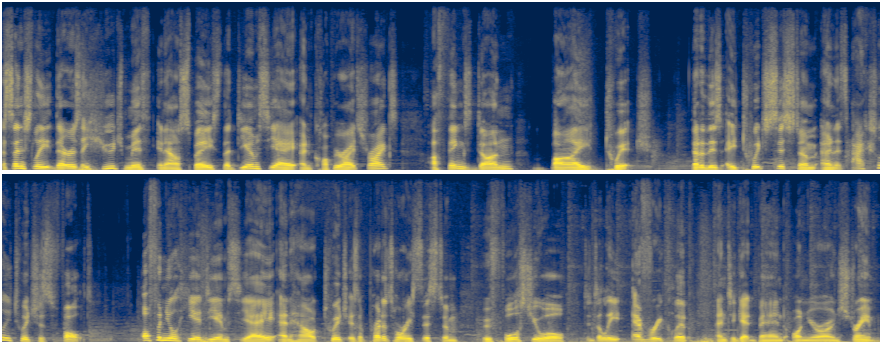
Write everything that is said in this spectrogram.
Essentially, there is a huge myth in our space that DMCA and copyright strikes are things done by Twitch, that it is a Twitch system and it's actually Twitch's fault. Often you'll hear DMCA and how Twitch is a predatory system who forced you all to delete every clip and to get banned on your own stream.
